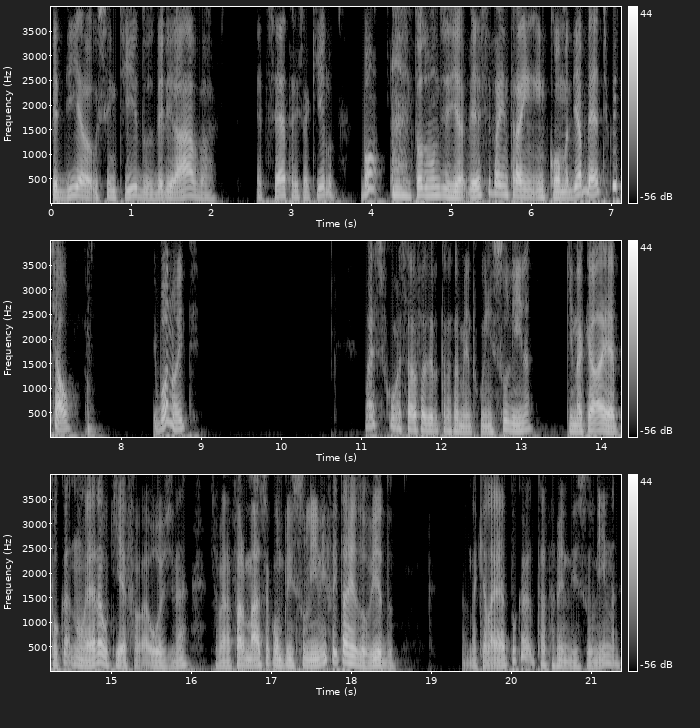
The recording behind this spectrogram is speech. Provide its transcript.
perdia os sentidos, delirava, etc, isso, aquilo. Bom, todo mundo dizia, esse vai entrar em, em coma diabético e tchau. E boa noite. Mas começaram a fazer o tratamento com insulina, que naquela época não era o que é hoje, né? Você vai na farmácia, compra insulina e está resolvido. Naquela época, tratamento de insulina,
